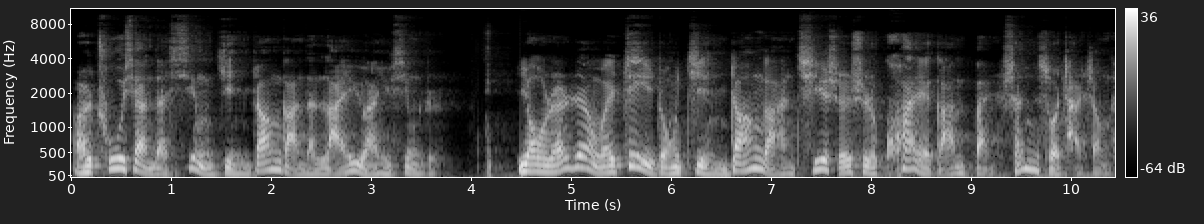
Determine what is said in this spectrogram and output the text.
而出现的性紧张感的来源与性质。有人认为，这种紧张感其实是快感本身所产生的。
